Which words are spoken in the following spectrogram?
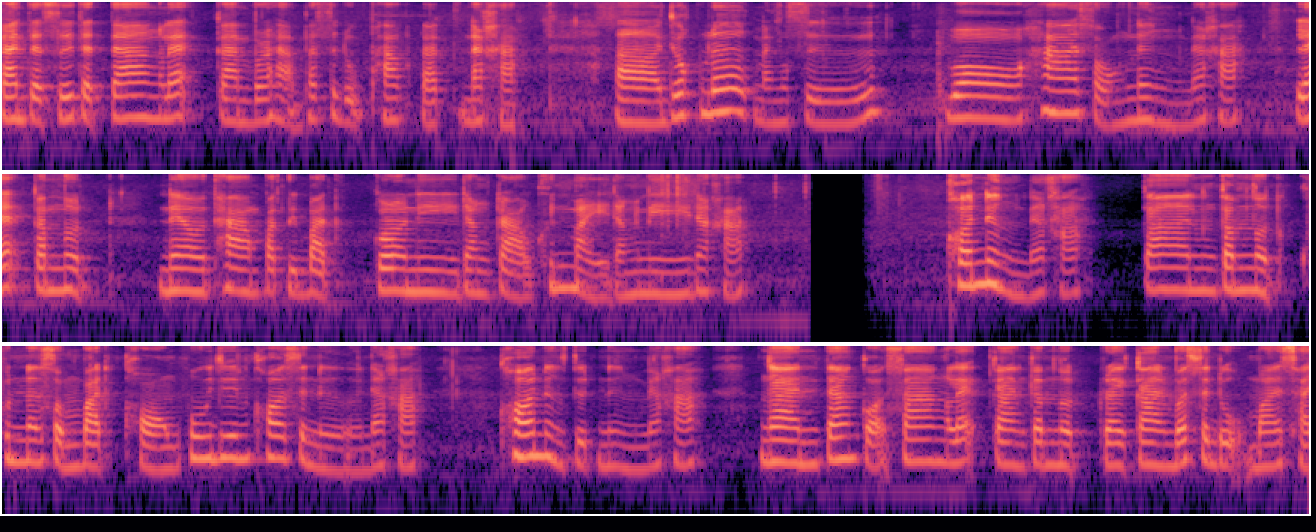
การจัดซื้อจัดจ้างและการบริหารพัสดุภาครัฐนะคะยกเลิกหนังสือว521 นะคะ และกำหนดแนวทางปฏิบัติกรณีดังกล่าวขึ้นใหม่ดังนี้นะคะ ข้อหนึ่งนะคะ การกำหนดคุณสมบัติของผู้ยื่นข้อเสนอนะคะ ข้อ 1.1 นะคะ งานจ้างก่อสร้างและการกำหนดรายการวัสดุมาใช้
